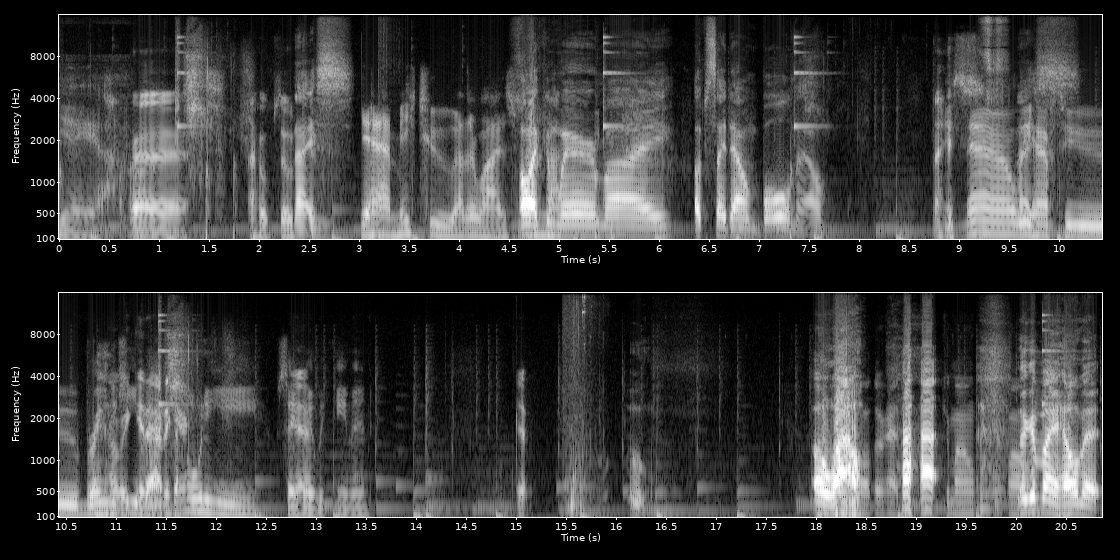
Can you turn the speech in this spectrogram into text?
Yeah. Right. I hope so. too. Nice. Yeah, me too. Otherwise. Oh, I can not- wear my upside down bowl now. Nice. Now we have to bring How the we key get back outta to here? Oni. Same Yeah. way we came in. Yep. Ooh. Oh wow. All the rats. Look Come on. Come at my helmet.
